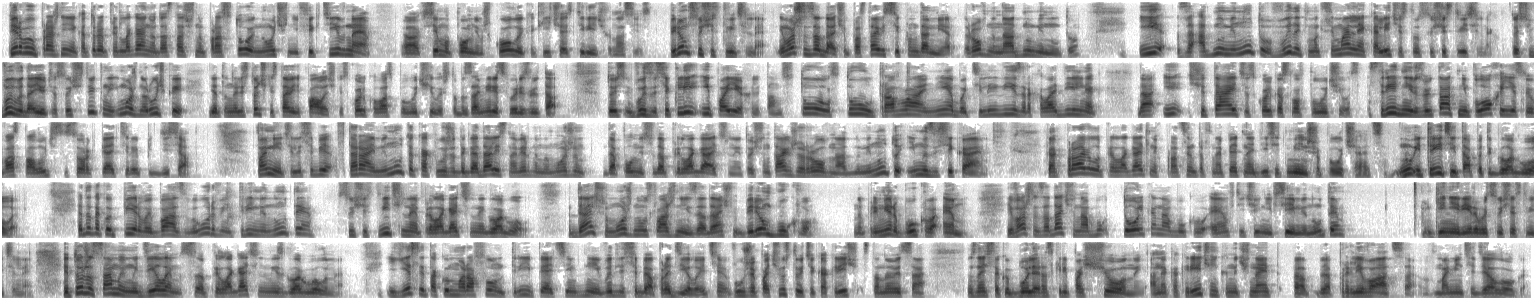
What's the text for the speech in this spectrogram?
Первое упражнение, которое я предлагаю, оно достаточно простое, но очень эффективное – все мы помним школу и какие части речи у нас есть. Берем существительное. И ваша задача поставить секундомер ровно на одну минуту и за одну минуту выдать максимальное количество существительных. То есть вы выдаете существительные, и можно ручкой где-то на листочке ставить палочкой, сколько у вас получилось, чтобы замерить свой результат. То есть вы засекли и поехали. Там стол, стул, трава, небо, телевизор, холодильник – да, и считаете, сколько слов получилось. Средний результат неплохо, если у вас получится 45-50. Пометили себе. Вторая минута, как вы уже догадались, наверное, мы можем дополнить сюда прилагательные. Точно так же ровно одну минуту, и мы засекаем. Как правило, прилагательных процентов на 5 на 10 меньше получается. Ну и третий этап – это глаголы. Это такой первый базовый уровень, 3 минуты, существительное, прилагательный глагол. Дальше можно усложнить задачу. Берем букву, например, буква М. И ваша задача на бу- только на букву М в течение всей минуты генерировать существительные. И то же самое мы делаем с прилагательными и с глаголами. И если такой марафон 3, 5, 7 дней вы для себя проделаете, вы уже почувствуете, как речь становится, ну, знаете, такой более раскрепощенной. Она как реченька начинает э, проливаться в моменте диалога.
